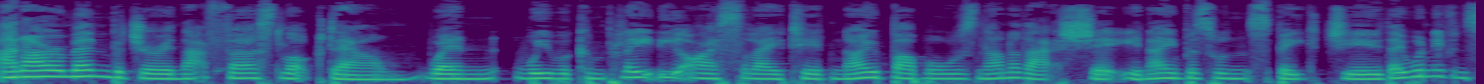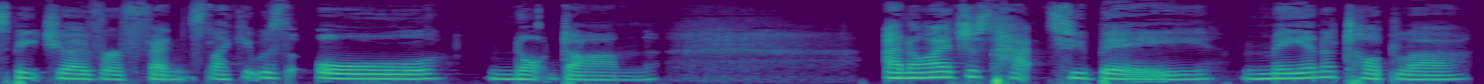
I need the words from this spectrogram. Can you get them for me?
And I remember during that first lockdown when we were completely isolated, no bubbles, none of that shit. Your neighbours wouldn't speak to you. They wouldn't even speak to you over a fence. Like it was all not done. And I just had to be me and a toddler.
